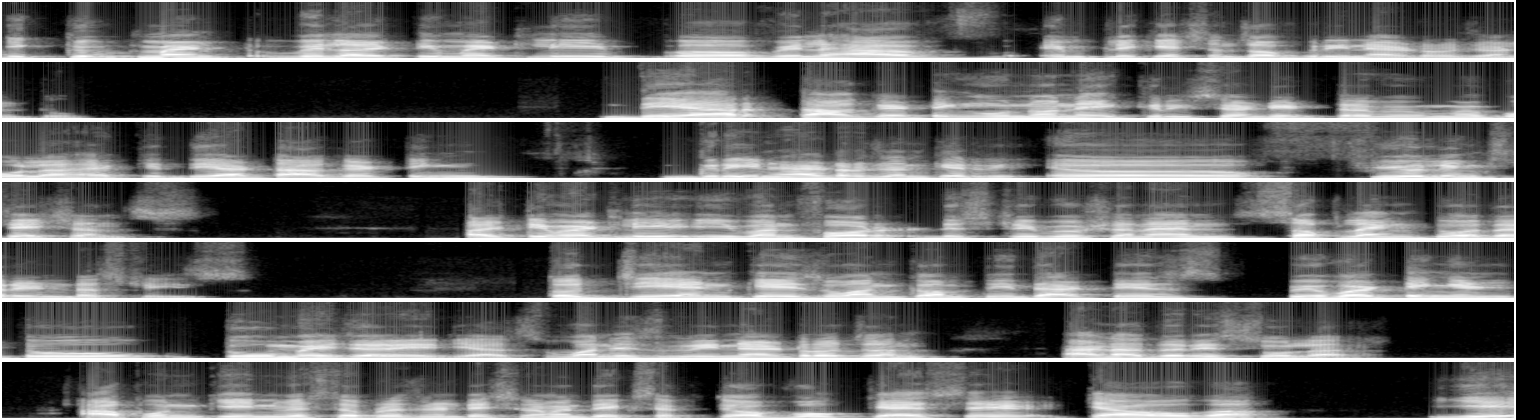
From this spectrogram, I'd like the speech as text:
equipment will ultimately uh, will have implications of green hydrogen too they are targeting उन्होंने एक recent interview में बोला है कि they are targeting green hydrogen के uh, fueling stations ultimately even for distribution and supplying to other industries so JNK is one company that is pivoting into two major areas one is green hydrogen and other is solar आप उनकी इन्वेस्टर प्रेजेंटेशन में देख सकते हो अब वो कैसे क्या होगा ये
